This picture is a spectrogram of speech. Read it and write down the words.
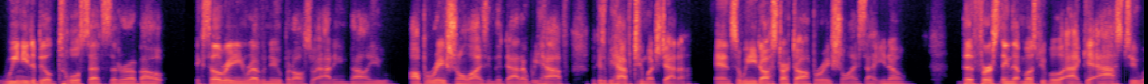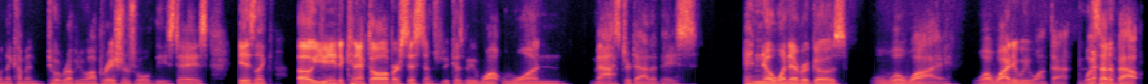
we need to build tool sets that are about accelerating revenue but also adding value operationalizing the data we have because we have too much data and so we need to start to operationalize that you know the first thing that most people get asked to when they come into a revenue operations role these days is like, oh, you need to connect all of our systems because we want one master database. And no one ever goes, well, why? Well, why do we want that? What's that about?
